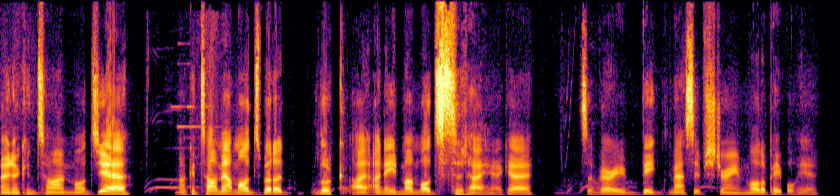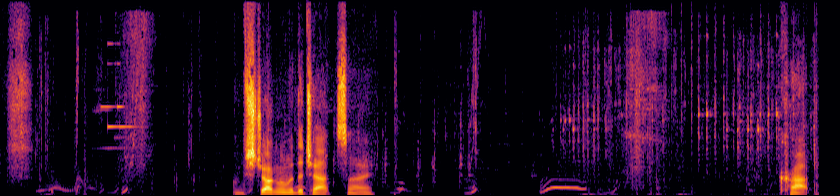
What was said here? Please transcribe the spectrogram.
Owner can time mods. Yeah, I can time out mods, but I, look, I, I need my mods today, okay? It's a very big, massive stream. A lot of people here. I'm struggling with the chat, so... Crap.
